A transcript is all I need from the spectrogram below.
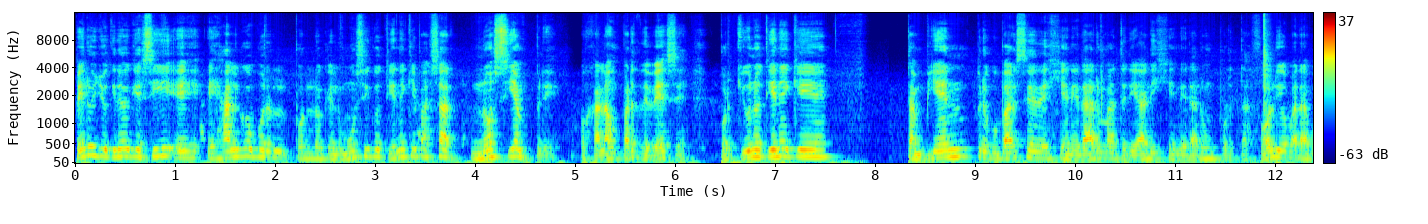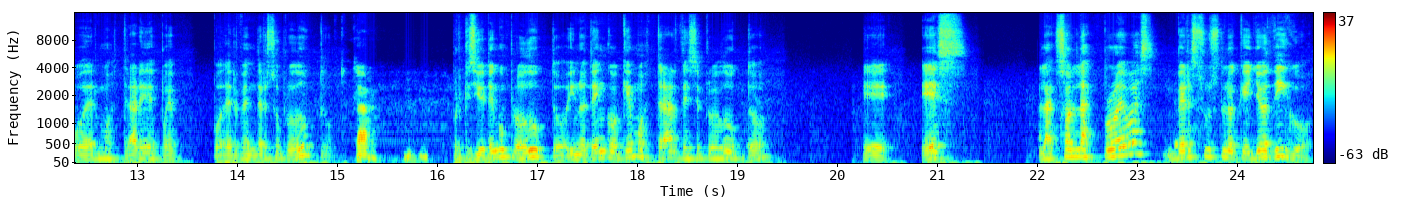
Pero yo creo que sí es, es algo por, por, lo que el músico tiene que pasar. No siempre, ojalá un par de veces. Porque uno tiene que también preocuparse de generar material y generar un portafolio para poder mostrar y después poder vender su producto. Claro. Porque si yo tengo un producto y no tengo que mostrar de ese producto, eh, es la, son las pruebas versus lo que yo digo.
